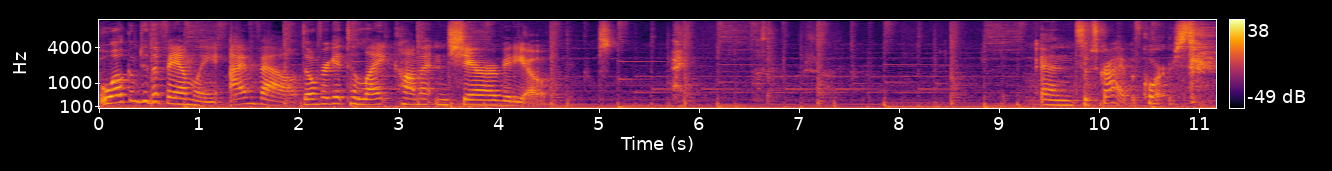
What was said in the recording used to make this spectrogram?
Welcome to the family. I'm Val. Don't forget to like, comment, and share our video. And subscribe, of course.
